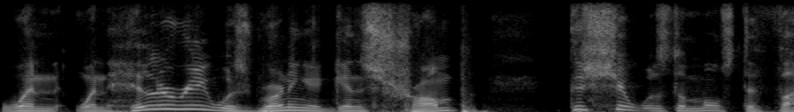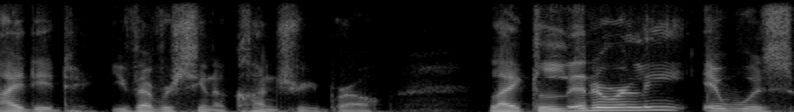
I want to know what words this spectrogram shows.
when when Hillary was running against Trump, this shit was the most divided you've ever seen a country, bro. Like literally, it was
